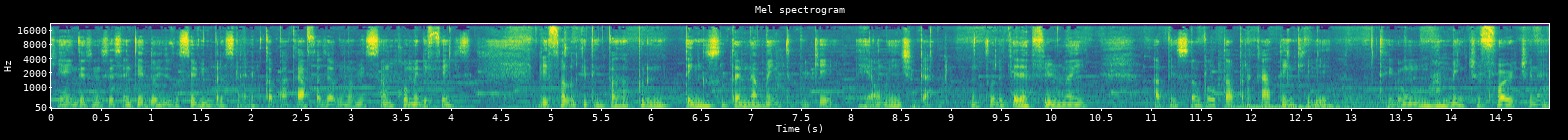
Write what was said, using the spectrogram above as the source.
que é em 2062 e você vir para essa época para cá fazer alguma missão como ele fez. Ele falou que tem que passar por um intenso treinamento, porque realmente, cara, com tudo que ele afirma aí, a pessoa voltar para cá tem que ter uma mente forte, né?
